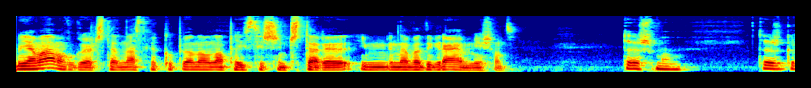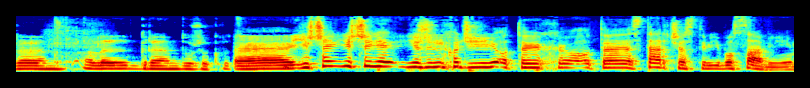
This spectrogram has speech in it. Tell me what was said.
ja mam w ogóle 14 kupioną na PlayStation 4 i nawet grałem miesiąc. Też mam. Też grałem, ale grałem dużo krócej. E, jeszcze, jeszcze je, jeżeli chodzi o, tych, o te starcia z tymi bossami,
